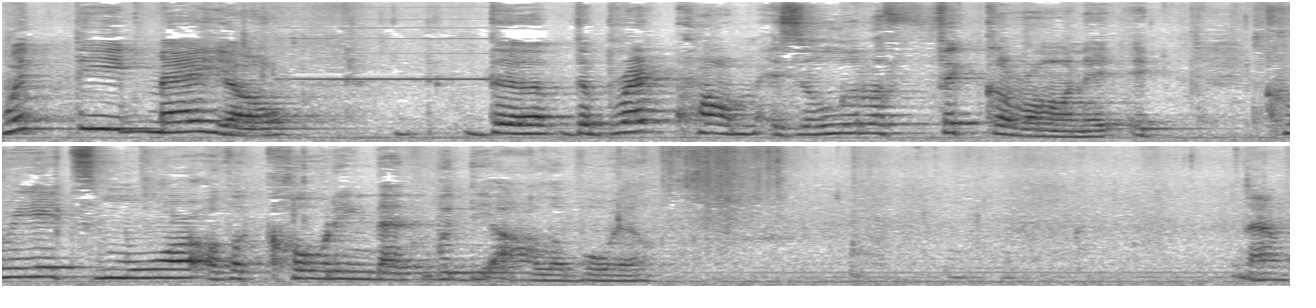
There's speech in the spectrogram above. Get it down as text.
With the mayo, the, the breadcrumb is a little thicker on it. It creates more of a coating than with the olive oil. Now,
